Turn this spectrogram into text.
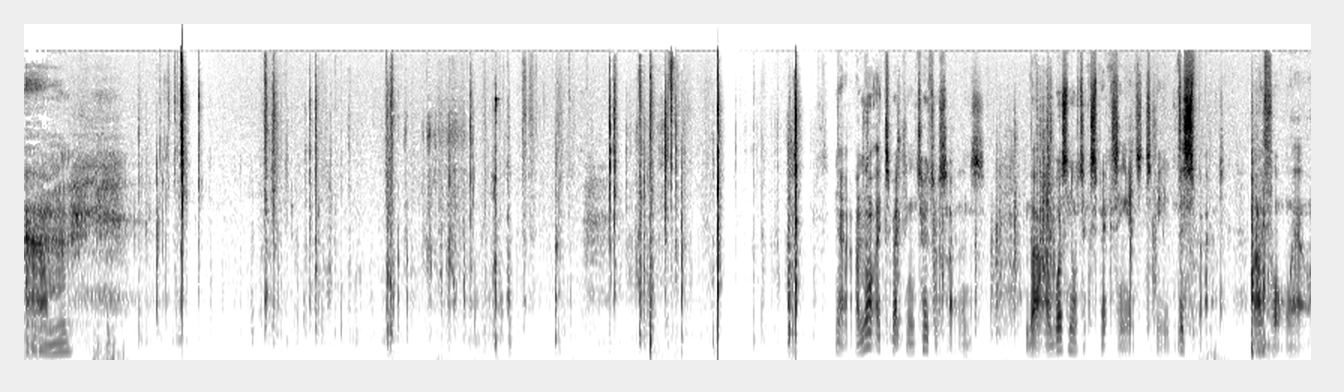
um, Now, I'm not expecting total silence, but I was not expecting it to be this bad. I thought, well,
